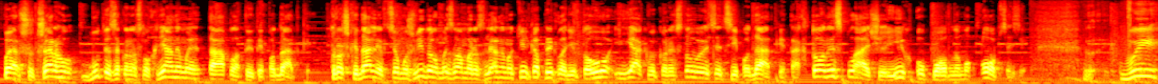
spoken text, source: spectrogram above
В першу чергу бути законослухняними та платити податки. Трошки далі в цьому ж відео ми з вами розглянемо кілька прикладів того, як використовуються ці податки та хто не сплачує їх у повному обсязі. Вы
